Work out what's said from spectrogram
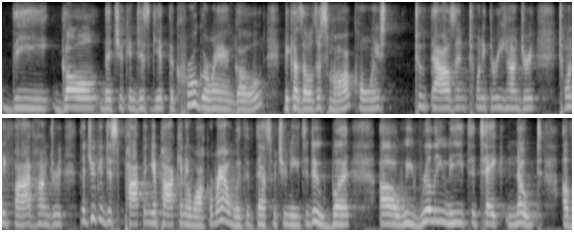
the gold that you can just get the Krugerrand gold because those are small coins 2000 2300 2500 that you can just pop in your pocket and walk around with if that's what you need to do. But uh, we really need to take note of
